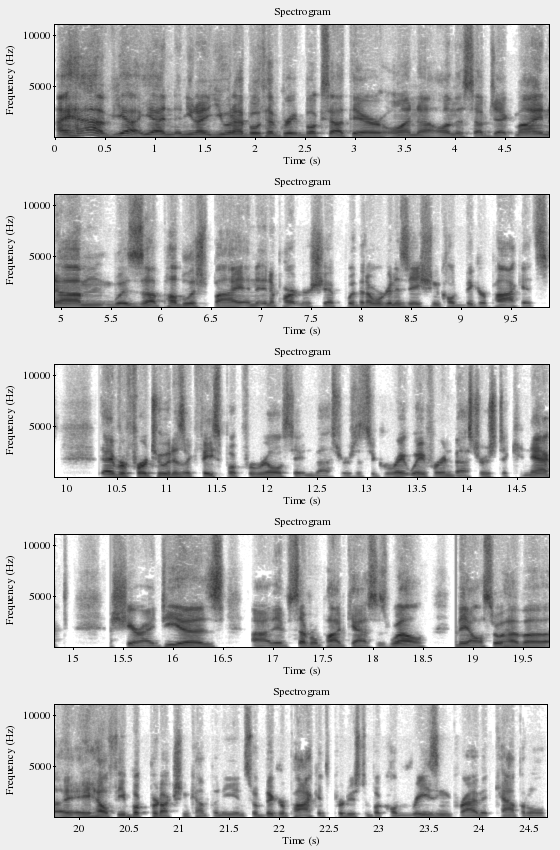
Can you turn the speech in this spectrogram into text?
I have, yeah, yeah, and, and you know, you and I both have great books out there on uh, on the subject. Mine um, was uh, published by an, in a partnership with an organization called Bigger Pockets. I refer to it as like Facebook for real estate investors. It's a great way for investors to connect, share ideas. Uh, they have several podcasts as well. They also have a, a healthy book production company. And so Bigger Pockets produced a book called Raising Private Capital,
